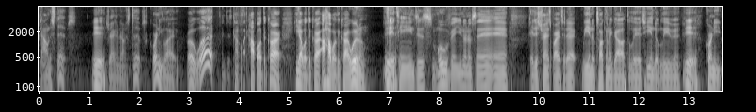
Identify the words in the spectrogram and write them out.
down the steps Yeah. dragging down the steps. Courtney like, bro, what? And just kind of like hop out the car. He hop out the car. I hop out the car with him. Yeah. 15, just moving, you know what I'm saying? And it just transpired to that. We ended up talking the guy off the ledge. He ended up leaving. Yeah. Courtney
